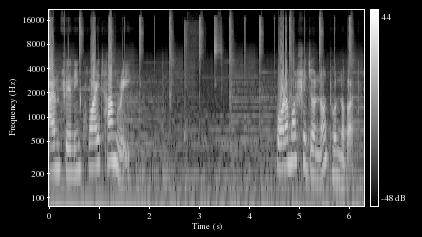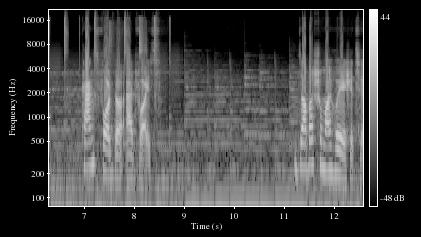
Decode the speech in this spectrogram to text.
I am feeling quite hungry পরামর্শের জন্য ধন্যবাদ। থ্যাঙ্কস ফর দ্য অ্যাডভাইস যাবার সময় হয়ে এসেছে।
